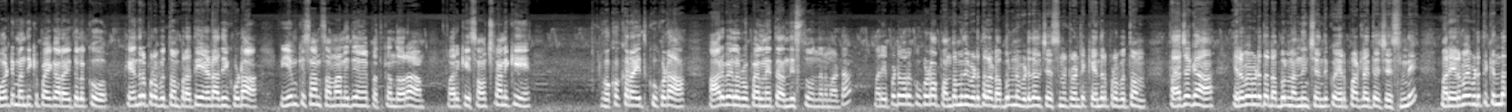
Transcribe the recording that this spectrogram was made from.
కోటి మందికి పైగా రైతులకు కేంద్ర ప్రభుత్వం ప్రతి ఏడాది కూడా పిఎం కిసాన్ సమానిధి అనే పథకం ద్వారా వారికి సంవత్సరానికి ఒక్కొక్క రైతుకు కూడా ఆరు వేల రూపాయలనైతే అందిస్తూ ఉందన్నమాట. మరి ఇప్పటి వరకు కూడా పంతొమ్మిది విడతల డబ్బులను విడుదల చేసినటువంటి కేంద్ర ప్రభుత్వం తాజాగా ఇరవై విడత డబ్బులను అందించేందుకు ఏర్పాట్లు అయితే చేసింది. మరి ఇరవై విడత కింద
